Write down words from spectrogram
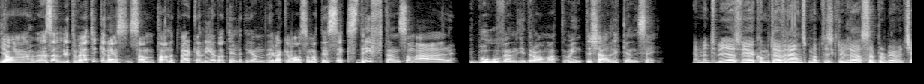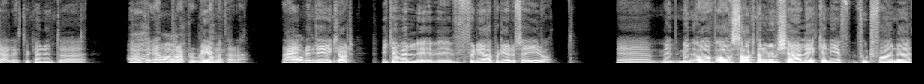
Ja, alltså vet du vad jag tycker det här samtalet verkar leda till lite grann? Det verkar vara som att det är sexdriften som är boven i dramat och inte kärleken i sig. Ja, men Tobias, vi har kommit överens om att vi skulle lösa problemet kärlek. Då kan du inte, kan du inte ändra Ah, problemet okej. här. Nej, Ah, men det är klart. Vi kan väl eh, vi fundera på det du säger då. Eh, men men av, avsaknaden av kärleken är fortfarande,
